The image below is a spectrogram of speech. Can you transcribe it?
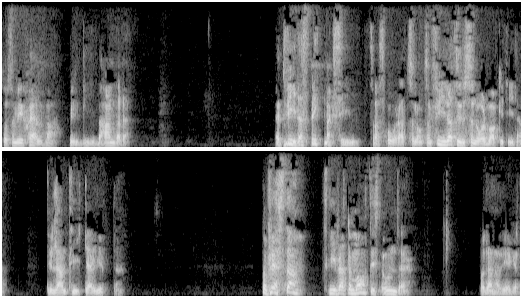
så som vi själva vill bli behandlade. Ett vida spritt maxim som har spårat så långt som 4000 år bak i tiden till det antika Egypten. De flesta skriver automatiskt under på denna regel.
